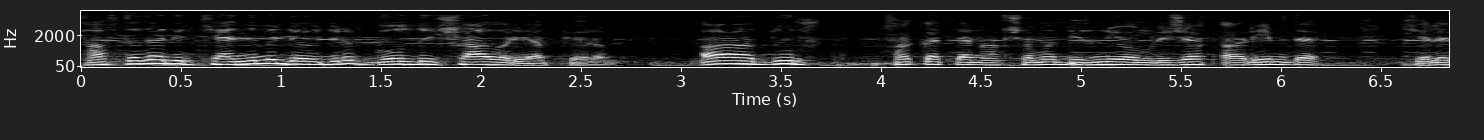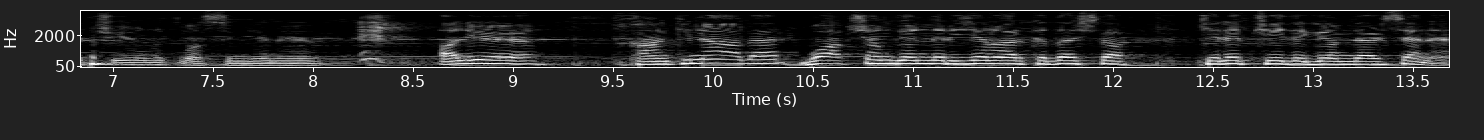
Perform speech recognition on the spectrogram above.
Haftada bir kendimi dövdürüp golden shower yapıyorum. Aa dur. Hakikaten akşama birini yollayacak. Arayayım da kelepçeyi unutmasın gene ya. Alo. Kanki ne haber? Bu akşam göndereceğin arkadaşla kelepçeyi de göndersene.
